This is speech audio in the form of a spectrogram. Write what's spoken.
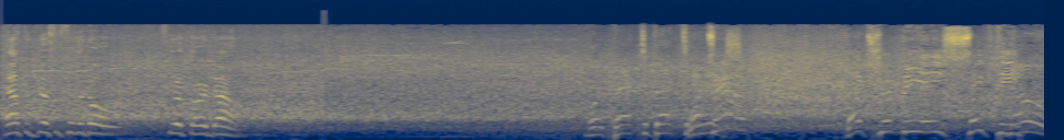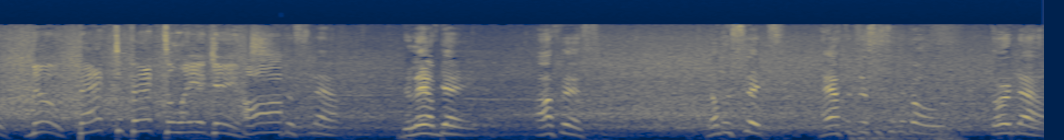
Half the distance to the goal. Still third down. Boy, back to back to Watch out. That should be a safety. No, no, back to back delay of games. On the snap. Delay of game. Offense, number six. Half the distance to the goal. Third down.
